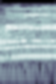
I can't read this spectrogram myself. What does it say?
me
